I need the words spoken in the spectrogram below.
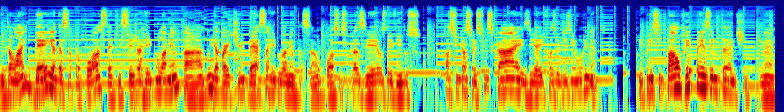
Então a ideia dessa proposta é que seja regulamentado e a partir dessa regulamentação possam se trazer os devidos classificações fiscais e aí fazer o desenvolvimento. E o principal representante, né,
